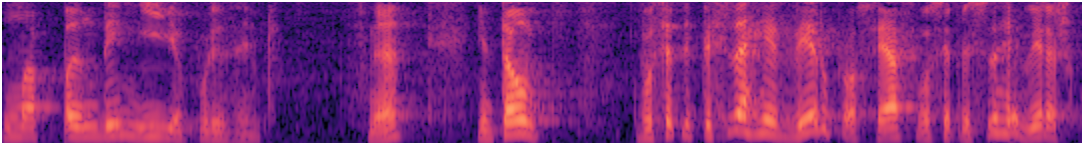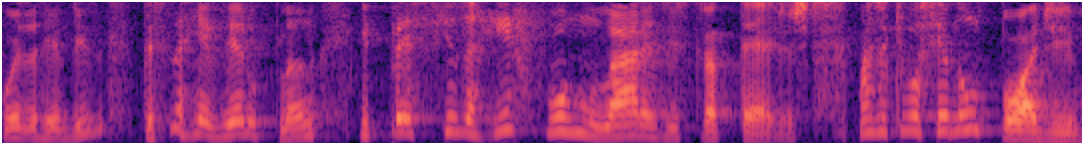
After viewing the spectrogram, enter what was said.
uma pandemia, por exemplo. Né? Então, você precisa rever o processo, você precisa rever as coisas, revisa, precisa rever o plano e precisa reformular as estratégias. Mas o que você não pode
